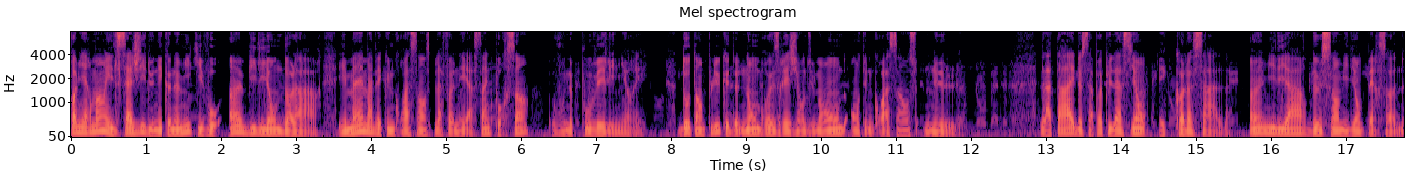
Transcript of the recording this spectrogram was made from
Premièrement, il s'agit d'une économie qui vaut un billion de dollars, et même avec une croissance plafonnée à 5 vous ne pouvez l'ignorer. D'autant plus que de nombreuses régions du monde ont une croissance nulle. La taille de sa population est colossale, 1 milliard 200 millions de personnes,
